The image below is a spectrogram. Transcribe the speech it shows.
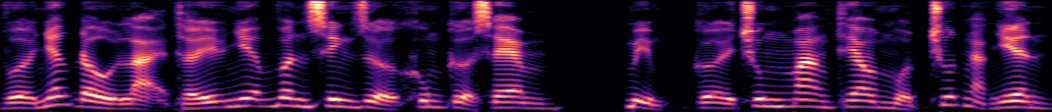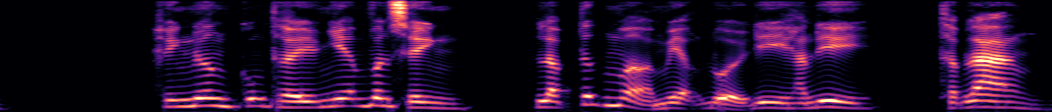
vừa nhấc đầu lại thấy nhiễm vân sinh rửa khung cửa xem, mỉm cười chung mang theo một chút ngạc nhiên. Hình nương cũng thấy nhiễm vân sinh, lập tức mở miệng đuổi đi hắn đi, thập lang,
